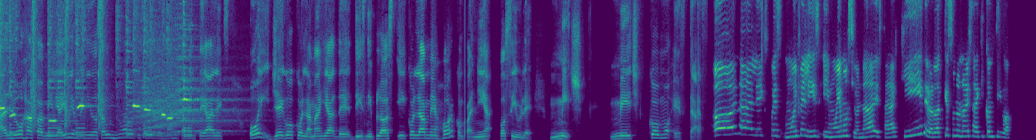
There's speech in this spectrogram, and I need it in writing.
Aloha familia y bienvenidos a un nuevo episodio de Mágicamente Alex. Hoy llego con la magia de Disney Plus y con la mejor compañía posible, Mitch. Mitch, ¿cómo estás? Hola Alex, pues muy feliz y muy emocionada de estar aquí. De verdad que es un honor estar aquí contigo.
